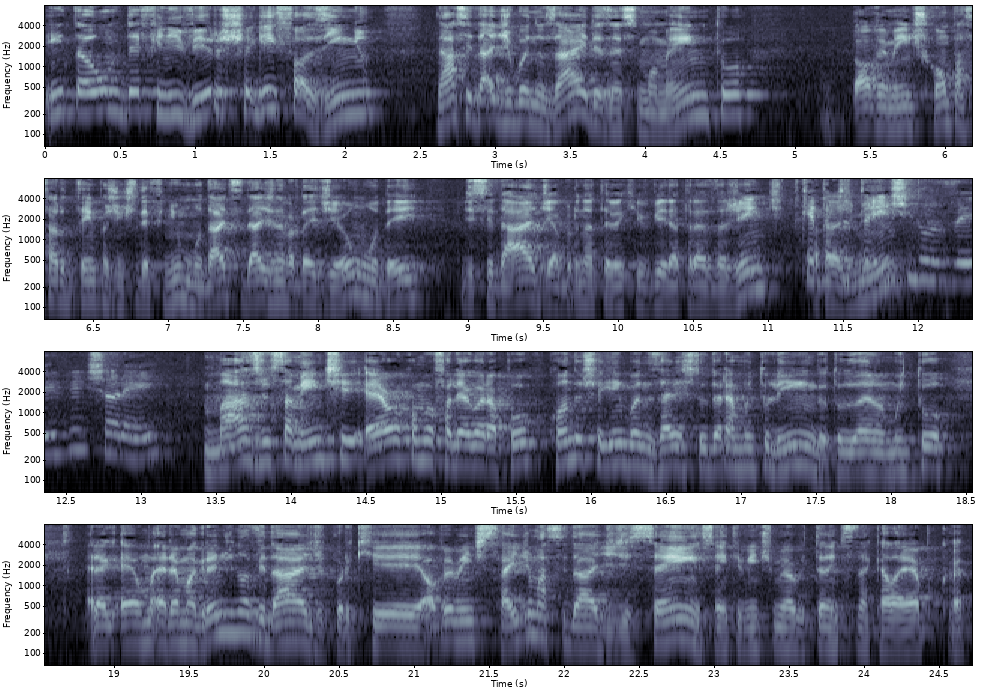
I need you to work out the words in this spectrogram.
então defini vir, cheguei sozinho na cidade de Buenos Aires nesse momento. Obviamente, com o passar do tempo, a gente definiu mudar de cidade. Na verdade, eu mudei de cidade, a Bruna teve que vir atrás da gente. Fiquei atrás muito de mim. triste, inclusive, chorei. Mas, justamente, é como eu falei agora há pouco, quando eu cheguei em Buenos Aires, tudo era muito lindo, tudo era muito era, é era uma grande novidade, porque, obviamente, sair de uma cidade de 100, 120 mil habitantes naquela época,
